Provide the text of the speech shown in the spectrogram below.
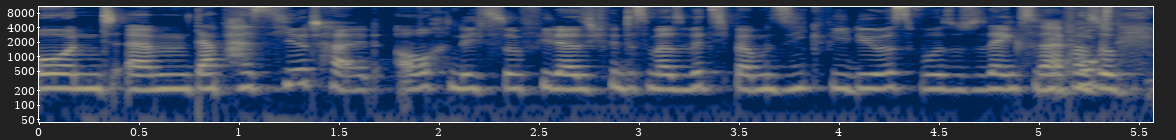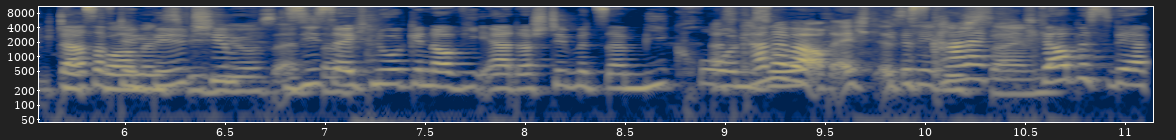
Und ähm, da passiert halt auch nicht so viel. Also ich finde das immer so witzig bei Musikvideos, wo du so denkst, du einfach guckst, so da ist auf dem Bildschirm, du siehst einfach. eigentlich nur genau, wie er da steht mit seinem Mikro und kann so. aber auch echt Es ästhetisch kann, sein. Ich glaube, es wäre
